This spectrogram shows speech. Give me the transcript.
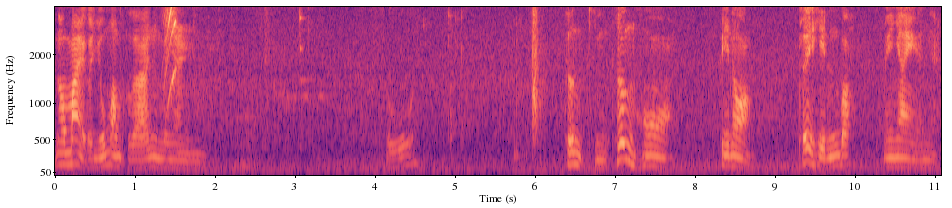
หน่อไม้ก็หยุ่มอำปลาอยู่แม่ใหญ่โอ้ยเพิ่งกินเพิ่งห่อพี่น้อง เคยเห็นบ่แม่ใหญ่อันเนี่ย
